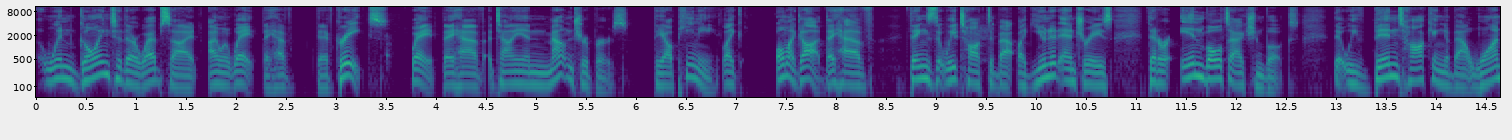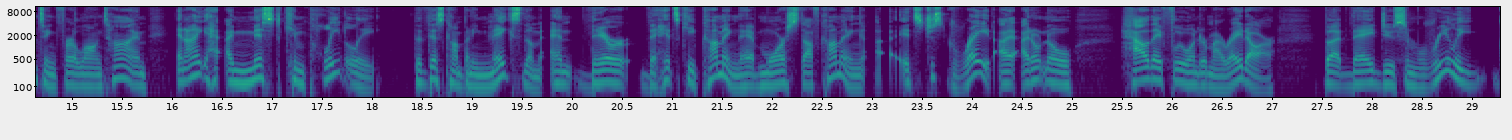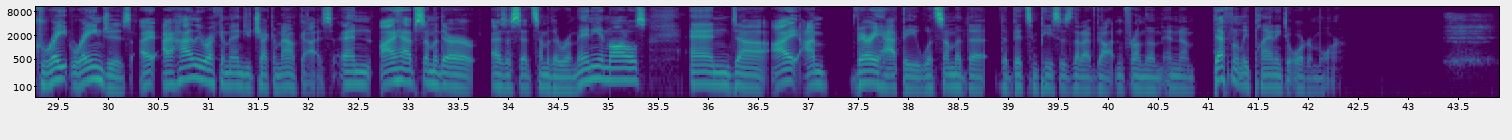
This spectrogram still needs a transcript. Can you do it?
when going to their website, I went, wait, they have they have Greeks. Wait, they have Italian mountain troopers, the Alpini. Like, oh my God, they have things that we talked about, like unit entries that are in bolt action books that we've been talking about wanting for a long time. And I, I missed completely that this company makes them and they're the hits keep coming. They have more stuff coming. Uh, it's just great. I, I don't know how they flew under my radar but they do some really great ranges. I, I, highly recommend you check them out, guys. And I have some of their, as I said, some of their Romanian models, and uh, I I'm very happy with some of the the bits and pieces that I've gotten from them, and I'm definitely planning to order more.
